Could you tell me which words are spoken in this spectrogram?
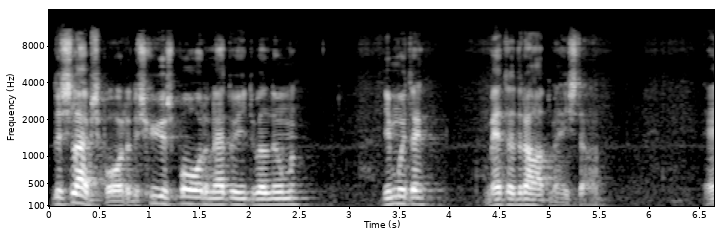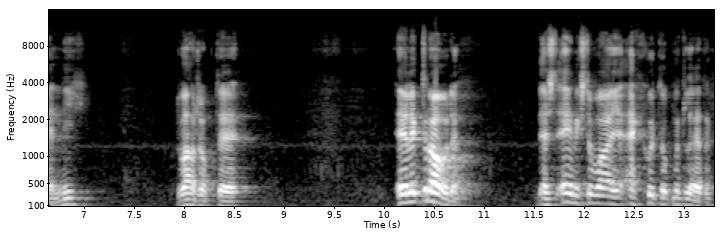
De sluipsporen, de schuursporen, net hoe je het wil noemen. Die moeten met de draad meestaan. En niet dwars op de elektroden. Dat is het enige waar je echt goed op moet letten.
